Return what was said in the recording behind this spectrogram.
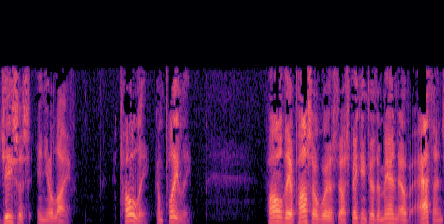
Jesus in your life. Totally, completely. Paul the Apostle was uh, speaking to the men of Athens,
